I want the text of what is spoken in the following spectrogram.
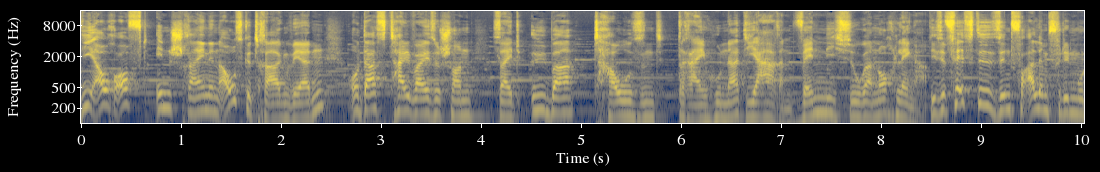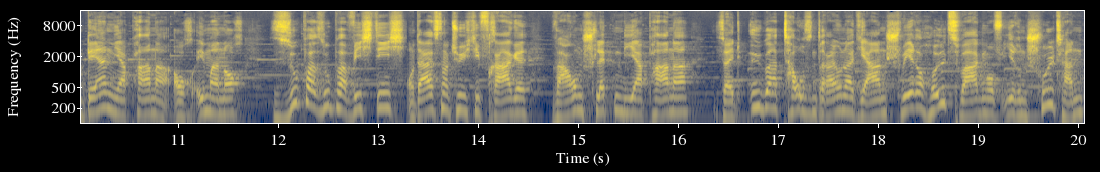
die auch oft in Schreinen ausgetragen werden und das teilweise schon seit über 1300 Jahren, wenn nicht sogar noch länger. Diese Feste sind vor allem für den modernen Japaner auch immer noch super, super wichtig. Und da ist natürlich die Frage, warum schleppen die Japaner seit über 1300 Jahren schwere Holzwagen auf ihren Schultern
